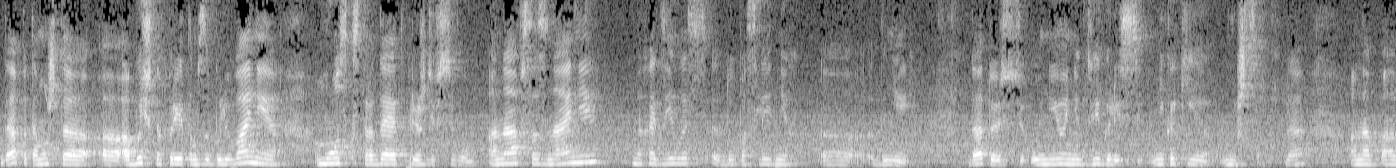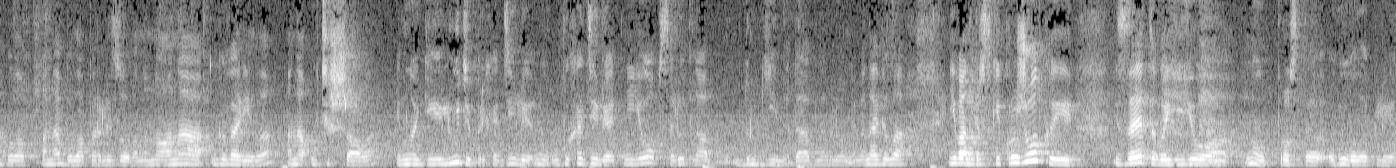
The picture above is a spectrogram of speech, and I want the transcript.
Да, потому что а, обычно при этом заболевании мозг страдает прежде всего. Она в сознании находилась до последних э, дней. Да, то есть у нее не двигались никакие мышцы. Да, она, она, была, она была парализована, но она говорила, она утешала, и многие люди приходили, ну, выходили от нее абсолютно другими, да, обновленными. Она вела евангельский кружок, и из-за этого ее ну, просто выволокли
